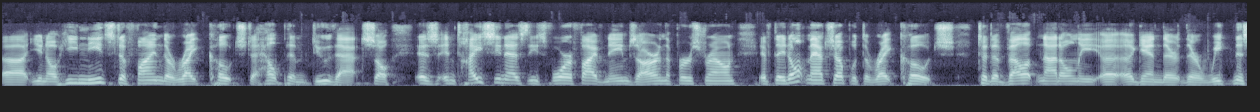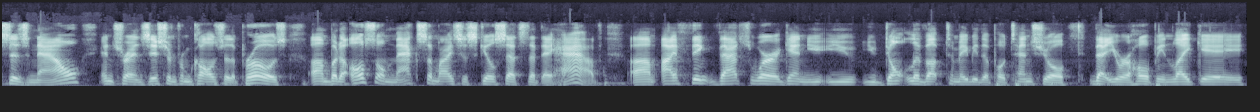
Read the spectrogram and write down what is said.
uh, you know, he needs to find the right coach to help him do that. So, as enticing as these four or five names are in the first round, if they don't match up with the right coach to develop not only uh, again their their weaknesses now and transition from college to the pros, um, but also maximize the skill sets that they have, um, I think that's where again you you you don't live up to maybe the potential that you were hoping, like a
